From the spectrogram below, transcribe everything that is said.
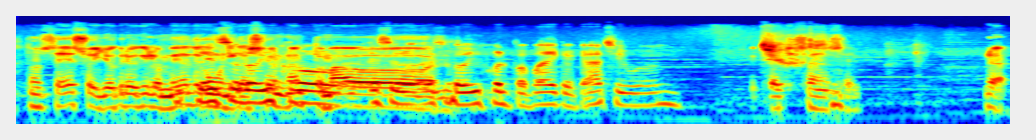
Entonces eso, yo creo que los medios de comunicación no han tomado... Eso, lo- eso lo dijo el papá de Kakashi, weón. Mira,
